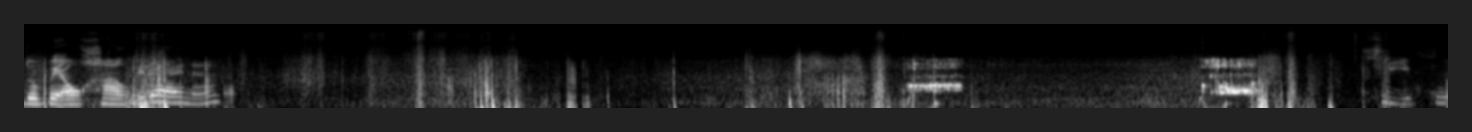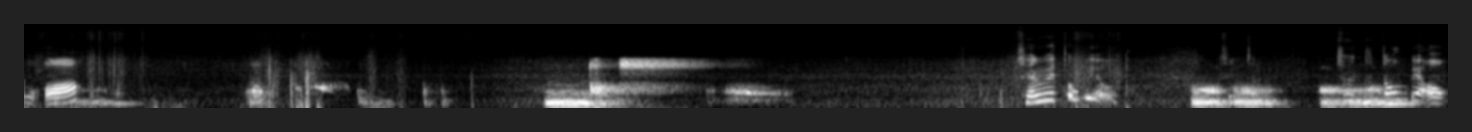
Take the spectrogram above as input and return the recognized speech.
เดี๋ยไปเอาข่าวไม่ได้นะ สีครูออกฉันไม่ต้องไปเอาฉันจะฉันจะต้องไปออก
